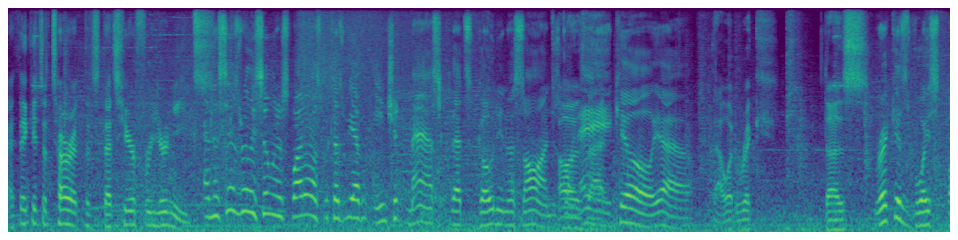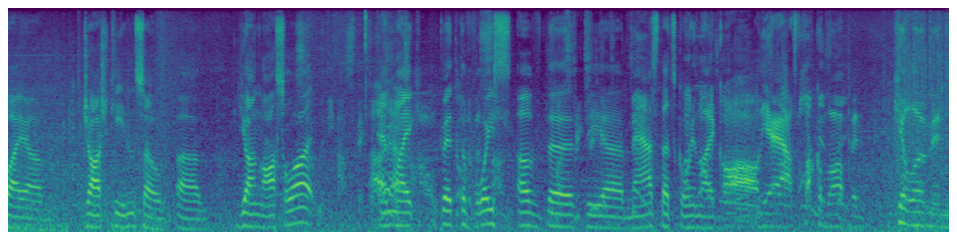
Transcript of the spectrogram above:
I think it's a turret that's that's here for your needs. And this is really similar to Splatterhouse because we have an ancient mask that's goading us on, just Oh, going, "Hey, that- kill!" Yeah. Is that what Rick does? Rick is voiced by um, Josh Keaton, so um, young Ocelot, and like, but the voice of the the uh, mask that's going like, "Oh yeah, fuck him up and kill him" and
